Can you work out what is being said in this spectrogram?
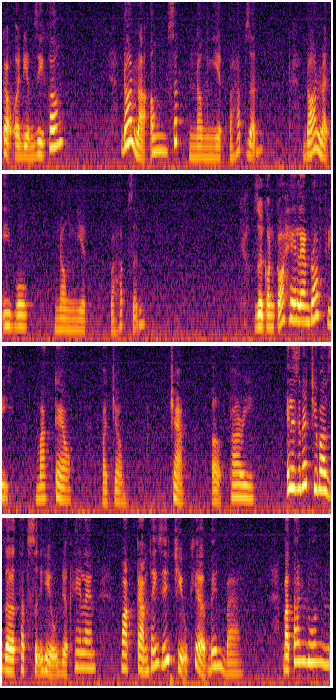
cậu ở điểm gì không? Đó là ông rất nồng nhiệt và hấp dẫn. Đó là Ivo, nồng nhiệt và hấp dẫn. Rồi còn có Helen Roffey, Martel, và chồng, Jack, ở Paris. Elizabeth chưa bao giờ thật sự hiểu được Helen hoặc cảm thấy dễ chịu khi ở bên bà. Bà ta luôn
